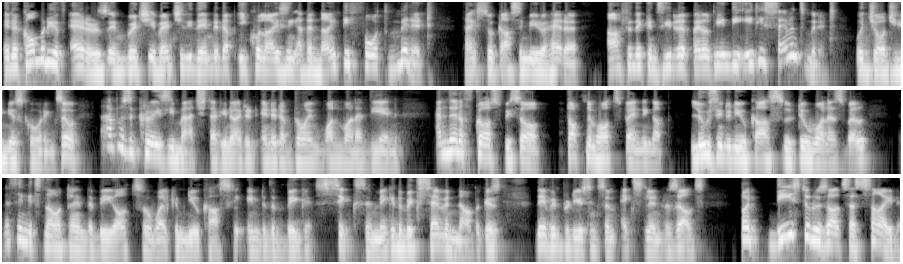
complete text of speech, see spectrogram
in a comedy of errors in which eventually they ended up equalizing at the 94th minute thanks to a Casemiro header after they conceded a penalty in the 87th minute with Jorginho scoring. So that was a crazy match that United ended up drawing 1 1 at the end. And then, of course, we saw Tottenham Hotspur ending up losing to Newcastle 2 1 as well. I think it's now time that we also welcome Newcastle into the big six and make it the big seven now because they've been producing some excellent results. But these two results aside,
